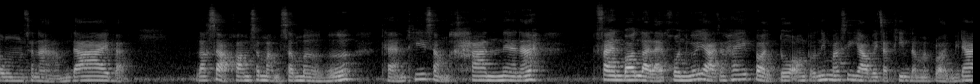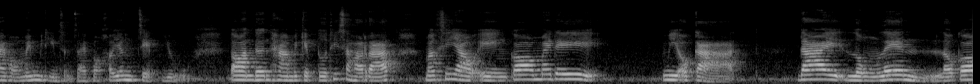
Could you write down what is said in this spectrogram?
ลงสนามได้แบบ รักษาความสม่ำเสมอ แถมที่สำคัญเนี่ยนะแฟนบอลหลาย ๆ คนก็อยากจะให้ปล่อยตัวองโตนี่มาร์ซิยาวไปจากทีมแต่มันปล่อยไม่ได้เพราะไม่มีทีมสนใจเพราะเขายังเจ็บอยู่ ตอนเดินทางไปเก็บตัวที่สหรัฐมาร์ซิยาวเองก็ไม่ได้มีโอกาสได้ลงเล่น แล้วก็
